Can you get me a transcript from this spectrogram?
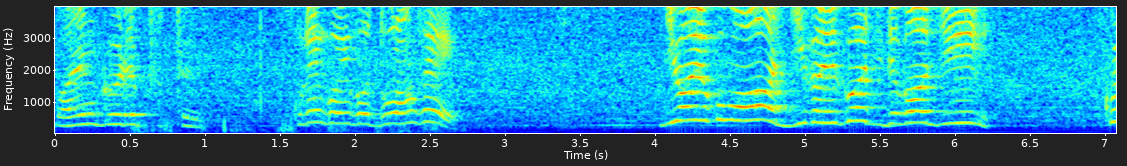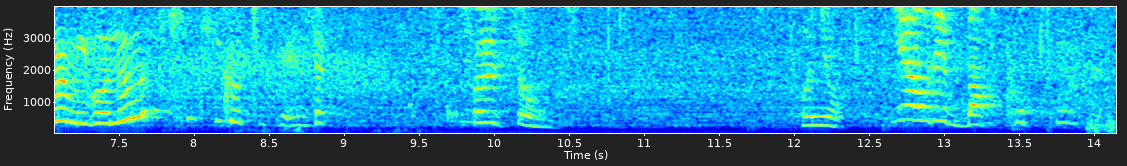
마인크래프트. 그리고 이거 노란색. 네가 읽어봐. 네가 읽어야지. 내가 하지. 그럼 이거는 이거 중에. 설정. 번역. 야 우리 마커 통하자.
